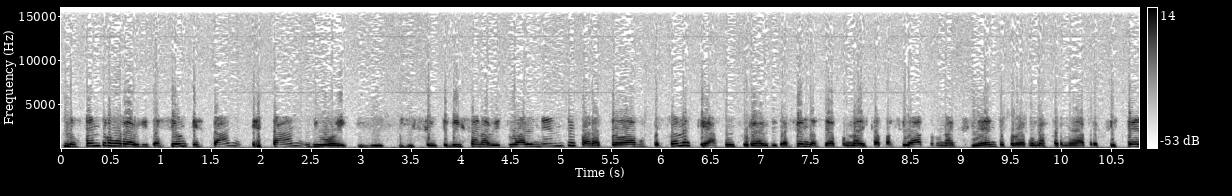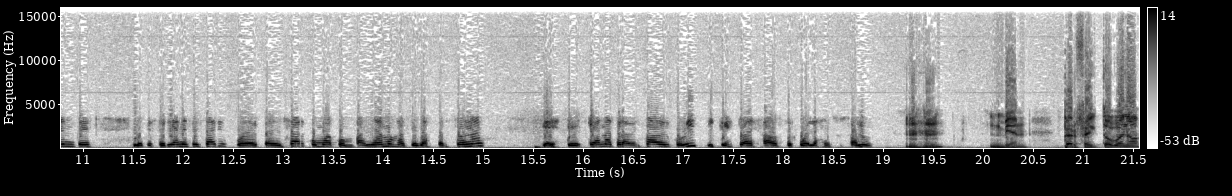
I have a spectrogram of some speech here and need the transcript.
los centros de rehabilitación que están, están, digo, y, y- se utilizan habitualmente para todas las personas que hacen su rehabilitación, ya sea por una discapacidad, por un accidente, por alguna enfermedad preexistente. Lo que sería necesario es poder pensar cómo acompañamos a aquellas personas este, que han atravesado el COVID y que esto ha dejado secuelas en su salud. Ujú. Bien, perfecto. Bueno,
